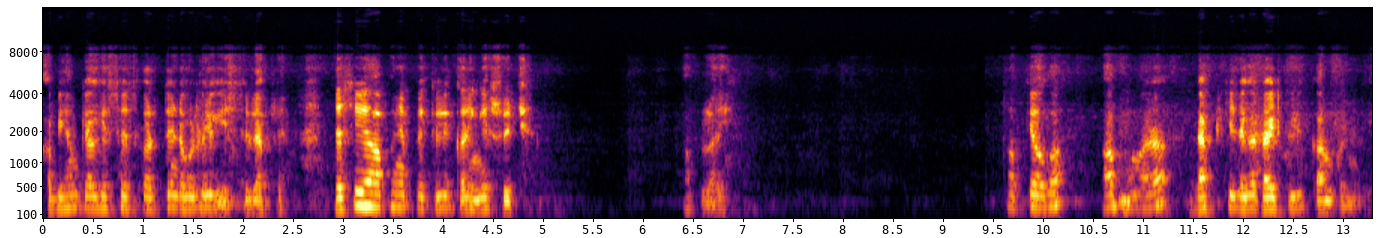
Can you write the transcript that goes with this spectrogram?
अभी हम क्या किससे करते हैं डबल क्लिक इससे लेफ़्ट से। जैसे ही आप यहाँ पे क्लिक करेंगे स्विच अप्लाई तो अब क्या होगा, अब हमारा लेफ़्ट की जगह राइट क्लिक काम करने लगेगा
